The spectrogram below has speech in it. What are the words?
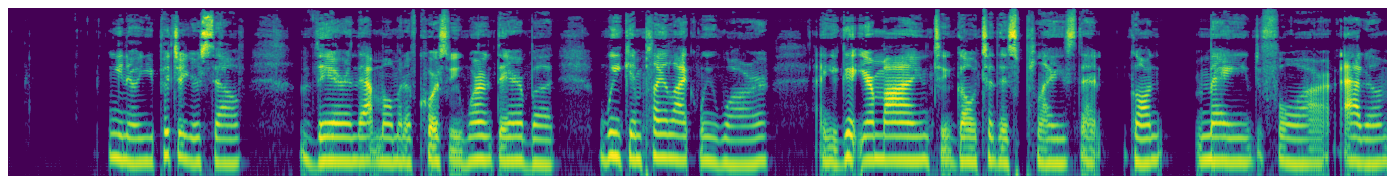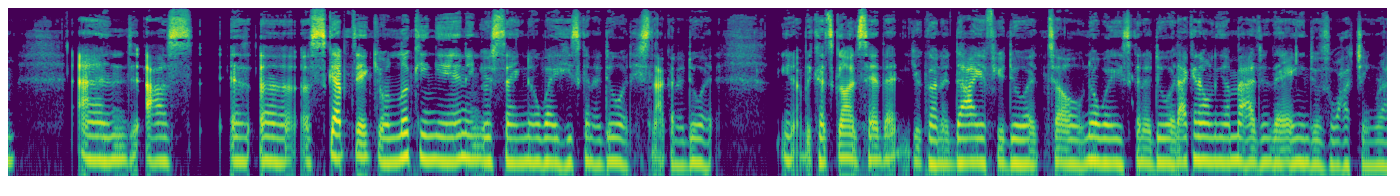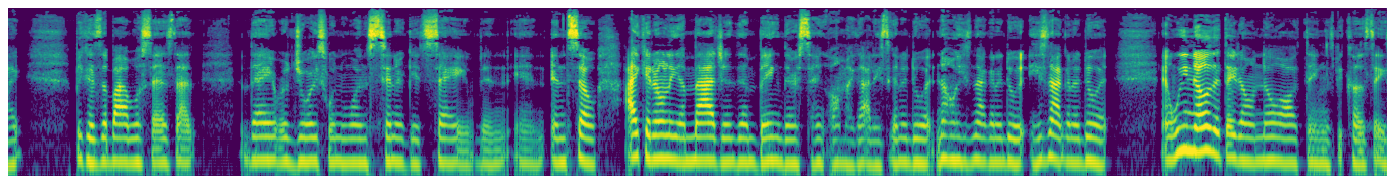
you know, you picture yourself there in that moment. Of course, we weren't there, but we can play like we were and you get your mind to go to this place that God made for Adam. And as a, a, a skeptic, you're looking in and you're saying, no way, he's going to do it. He's not going to do it. you know, because God said that you're going to die if you do it. So no way he's going to do it. I can only imagine the angels watching, right? Because the Bible says that they rejoice when one sinner gets saved. And, and, and so I can only imagine them being there saying, oh my God, he's going to do it. No, he's not going to do it. He's not going to do it. And we know that they don't know all things because they,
